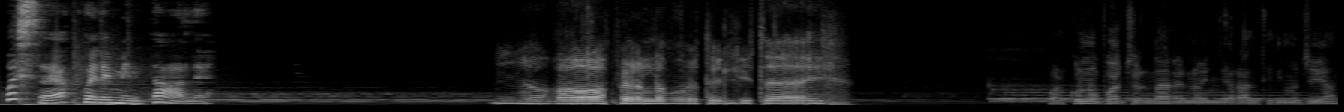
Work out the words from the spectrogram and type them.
Questa è acqua elementale. No, per l'amor degli dei. Qualcuno può aggiornare noi ignoranti di magia?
